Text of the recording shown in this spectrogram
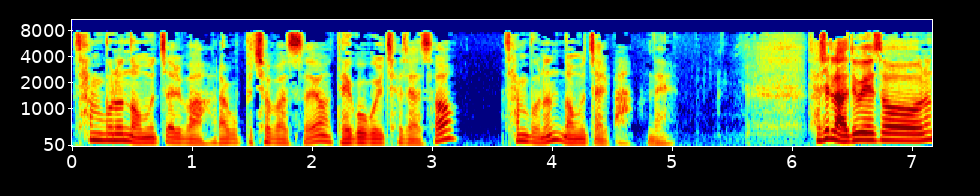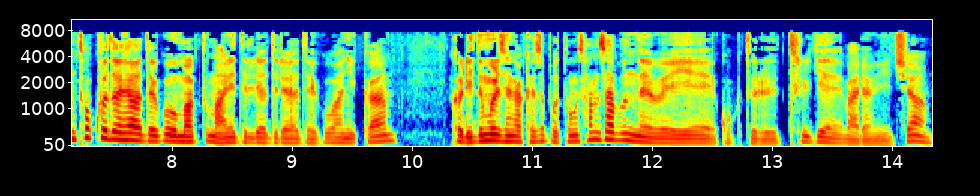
3부는 너무 짧아 라고 붙여봤어요. 대곡을 찾아서 3부는 너무 짧아. 네. 사실 라디오에서는 토크도 해야 되고 음악도 많이 들려드려야 되고 하니까 그 리듬을 생각해서 보통 3, 4분 내외의 곡들을 틀게 마련이죠.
